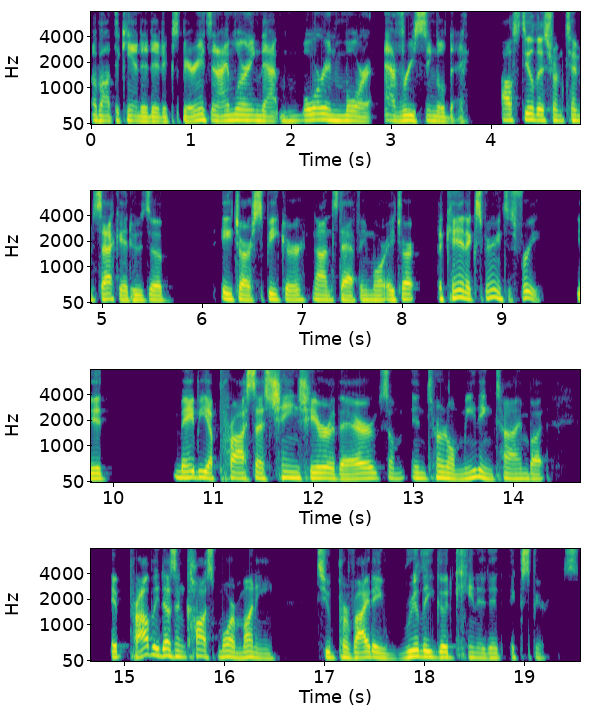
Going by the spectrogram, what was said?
about the candidate experience. And I'm learning that more and more every single day. I'll steal this from Tim Sackett, who's a HR speaker, non-staffing, more HR. The candidate experience is free. It may be a process change here or there, some internal meeting time, but it probably doesn't cost more money to provide a really good candidate experience.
